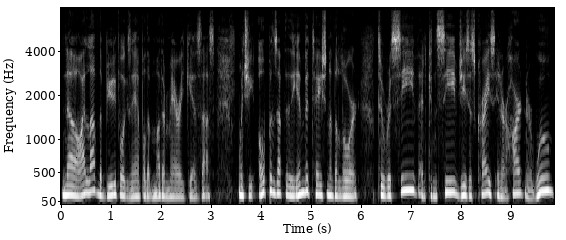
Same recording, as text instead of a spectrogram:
No, I love the beautiful example that Mother Mary gives us when she opens up to the invitation of the Lord to receive and conceive Jesus Christ in her heart and her womb.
